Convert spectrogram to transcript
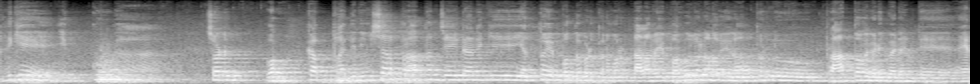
అందుకే ఎక్కువగా చూడండి ఒక్క పది నిమిషాలు ప్రార్థన చేయడానికి ఎంతో ఇబ్బంది పడుతున్నాం. మనం నలభై పగులు నలభై రాత్రులు ప్రార్థనలు గడిపాడంటే ఆయన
